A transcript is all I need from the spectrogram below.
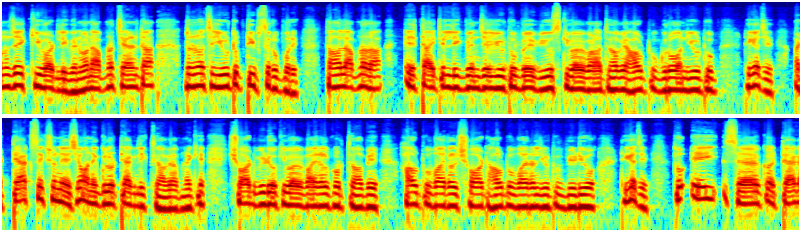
অনুযায়ী কিওয়ার্ড লিখবেন। মানে আপনার চ্যানেলটা ধরুন হচ্ছে ইউটিউব টিপসের উপরে। তাহলে আপনারা এই টাইটেল লিখবেন যে ইউটিউবে ভিউজ কীভাবে বাড়াতে হবে how to grow on YouTube ঠিক আছে? আর ট্যাগ সেকশনে এসে অনেকগুলো ট্যাগ লিখতে হবে আপনাকে। শর্ট ভিডিও কীভাবে ভাইরাল করতে হবে how to viral short how to viral YouTube video ঠিক আছে? তো এই ট্যাগ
